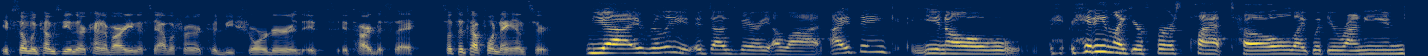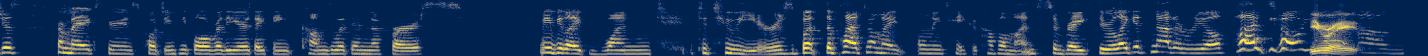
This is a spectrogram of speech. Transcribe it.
if someone comes to you and they're kind of already an established runner, it could be shorter. It's, it's hard to say. So it's a tough one to answer. Yeah, it really it does vary a lot. I think, you know, hitting like your first plateau like with your running just from my experience coaching people over the years, I think comes within the first maybe like one to two years, but the plateau might only take a couple months to break through. Like it's not a real plateau. You are right. Um,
